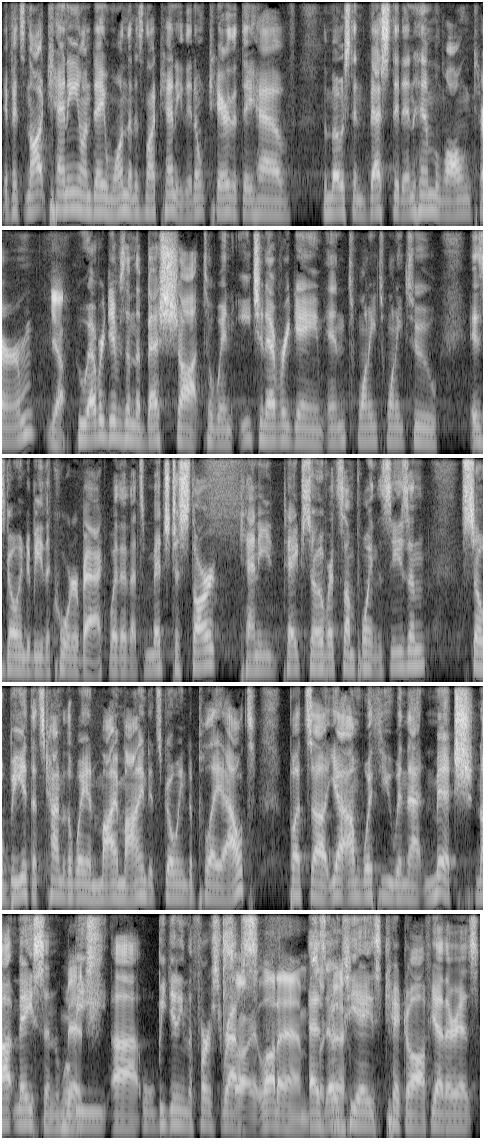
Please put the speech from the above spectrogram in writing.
if it's not Kenny on day one, then it's not Kenny. They don't care that they have the most invested in him long term. Yeah. Whoever gives them the best shot to win each and every game in 2022 is going to be the quarterback, whether that's Mitch to start, Kenny takes over at some point in the season. So be it. That's kind of the way in my mind it's going to play out. But uh, yeah, I'm with you in that. Mitch, not Mason, will be uh, will be getting the first reps. Sorry, a lot of M's, as okay. OTAs kick off. Yeah, there is.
